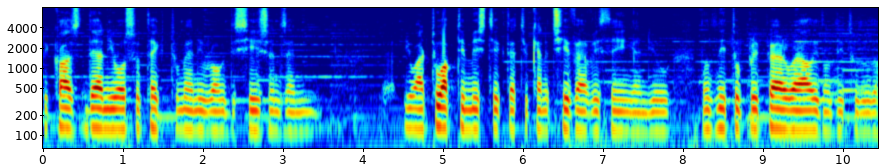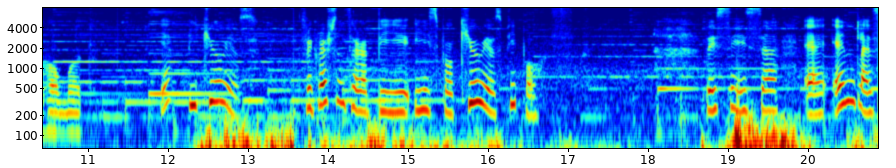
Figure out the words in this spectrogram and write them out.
because then you also take too many wrong decisions and you are too optimistic that you can achieve everything and you don't need to prepare well, you don't need to do the homework. Yeah, be curious. Regression therapy is for curious people. This is uh, an endless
